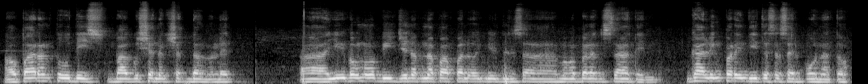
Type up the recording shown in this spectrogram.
O, parang 2 days bago siya nag-shutdown ulit. Ah, yung ibang mga video na napapanood nyo dun sa mga vlogs natin, galing pa rin dito sa cellphone na to.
